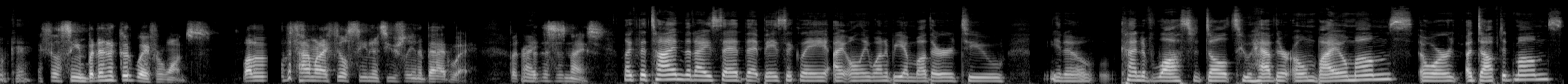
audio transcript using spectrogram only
Okay. I feel seen, but in a good way for once. A lot of the time when I feel seen, it's usually in a bad way. But, Right. but this is nice. Like the time that I said that basically I only want to be a mother to, you know, kind of lost adults who have their own bio moms or adopted moms,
